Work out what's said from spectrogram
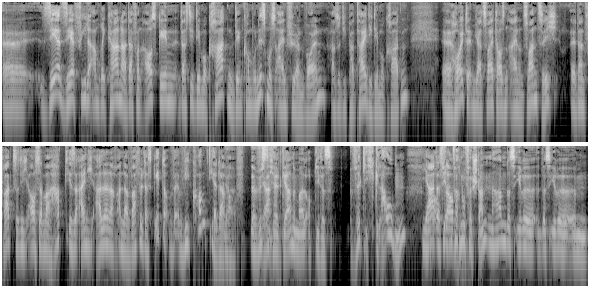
sehr, sehr viele Amerikaner davon ausgehen, dass die Demokraten den Kommunismus einführen wollen, also die Partei, die Demokraten, äh, heute im Jahr 2021, äh, dann fragst du dich auch, sag mal, habt ihr sie eigentlich alle noch an der Waffel? Das geht doch, wie kommt ihr darauf? Ja, da wüsste ja? ich halt gerne mal, ob die das wirklich glauben. Ja, oder ob die einfach nur verstanden haben, dass ihre, dass ihre ähm,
